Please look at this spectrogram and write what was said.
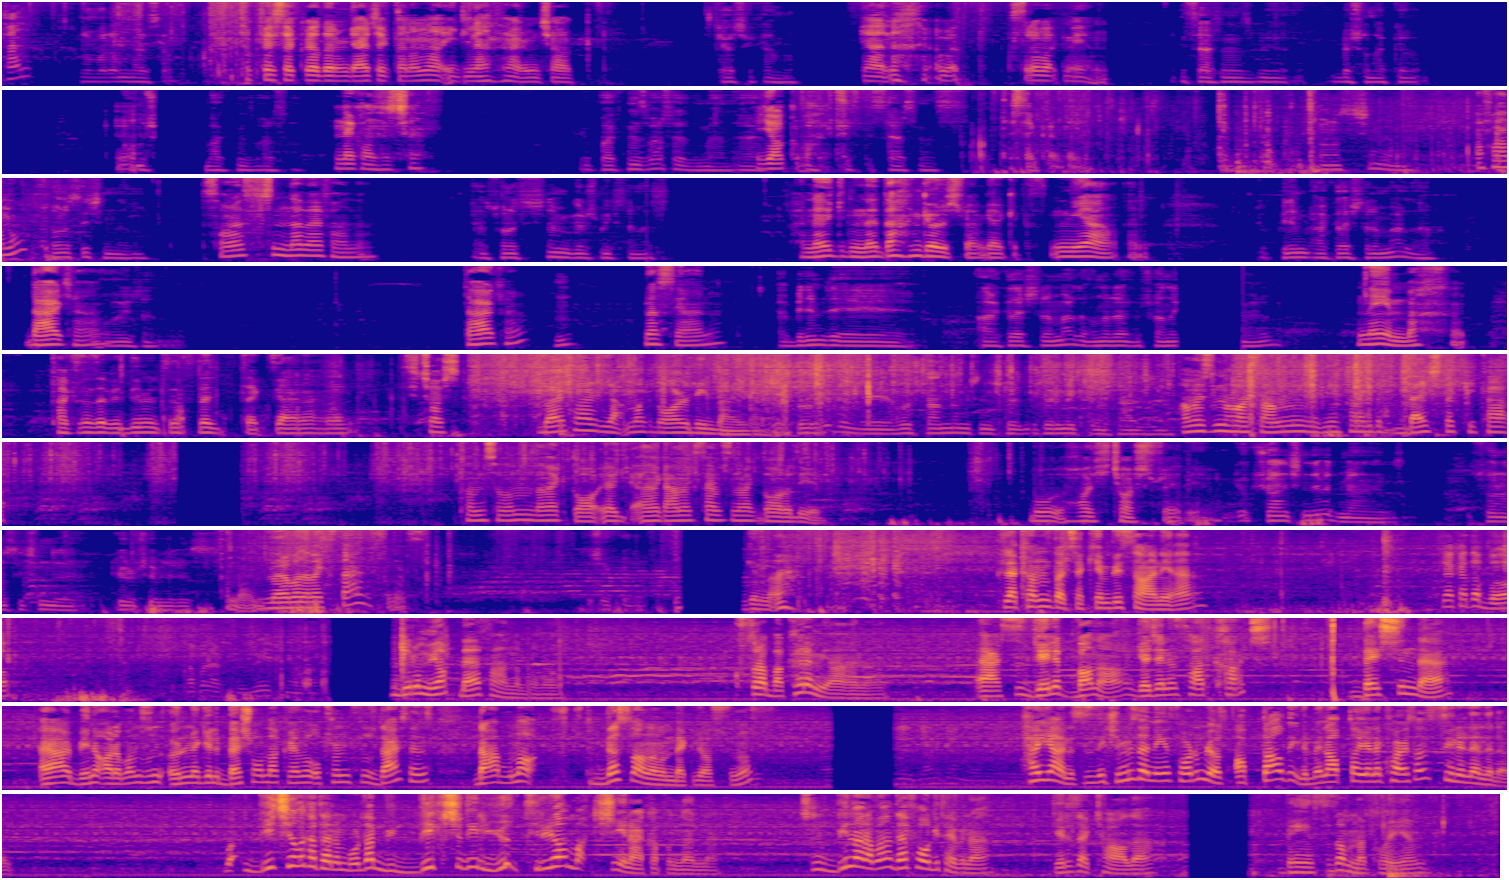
Efendim? Numaramı versen. Çok teşekkür ederim gerçekten ama ilgilenmiyorum çok. Gerçekten mi? Yani evet kusura bakmayın. İsterseniz bir 5-10 dakika Ne? konuş. Vaktiniz varsa. Ne konuşacağım? Yok vaktiniz varsa dedim yani. Evet. Yok vakti. İst- İsterseniz. Teşekkür ederim. Sonrası için de mi? Efendim? Sonrası için de mi? Sonrası için ne beyefendi? Yani sonrası için de mi görüşmek istemezsin? Ha, ne, neden görüşmem gerekiyor? Niye? Yani, Yok, benim arkadaşlarım var da derken? o yüzden. Derken? Hı? Nasıl yani? Ya benim de arkadaşlarım var da onlara şu anda görmüyorum. Neyim ben? Taksinize bildiğim için size tek yani hani hiç hoş. Böyle şeyler yapmak doğru değil bence. Doğru değil de eee, hoşlandığım için söyle- söylemek istedim sadece. Ama şimdi hoşlandığınız bir insana gidip 5 dakika tanışalım demek doğru, ya, yani gelmek ister misin demek doğru değil. Bu hiç hoş bir şey değil. Yok şu an için demedim yani. Sonrası için de görüşebiliriz. Tamam. Merhaba demek ister misiniz? Teşekkür ederim. Günler. Plakanızı da çekeyim bir saniye. Plaka da bu. Durum yok beyefendi bunun. Kusura bakarım yani. Eğer siz gelip bana gecenin saat kaç? 5'inde eğer beni arabanızın önüne gelip 5-10 dakika yanında oturur musunuz derseniz ben buna nasıl anlamını bekliyorsunuz? Hayır yani siz ikimiz de neyi sordum biliyoruz. Aptal değilim. Beni aptal yerine koyarsanız sinirlenirim. Bir çığlık atarım burada. Bir, bir kişi değil yüz trilyon kişi iner kapının önüne. Şimdi bin arabana defol git evine. Geri zekalı. Beyinsiz amına koyayım.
